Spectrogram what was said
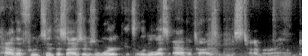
how the food synthesizers work, it's a little less appetizing this time around.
